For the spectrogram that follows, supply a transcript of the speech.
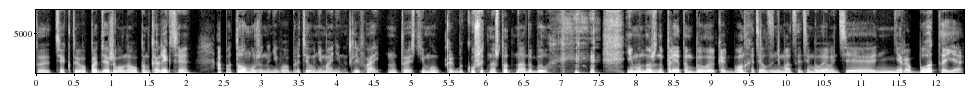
э, тех, кто его поддерживал на Open коллекции, а потом уже на него обратил внимание на Tlify. Ну, то есть ему как бы кушать на что-то надо было. ему нужно при этом было, как бы он хотел заниматься этим Eleventy не работая,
